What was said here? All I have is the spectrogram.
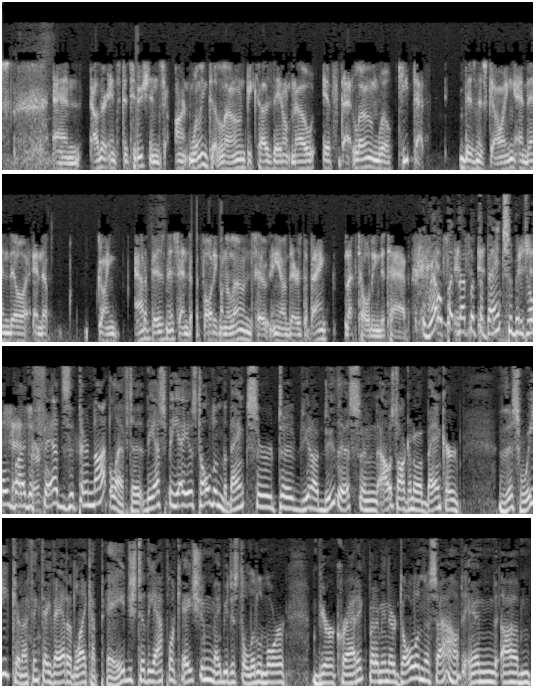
and other institutions aren't willing to loan because they don't know if that loan will keep that business going, and then they'll end up going out of business and defaulting on the loan. So you know, there's the bank left holding the tab. Well, it's, but it's, but the banks have been told by the circle. feds that they're not left. Uh, the SBA has told them the banks are to you know do this. And I was talking to a banker this week, and I think they've added like a page to the application, maybe just a little more bureaucratic. But I mean, they're doling this out, and um,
